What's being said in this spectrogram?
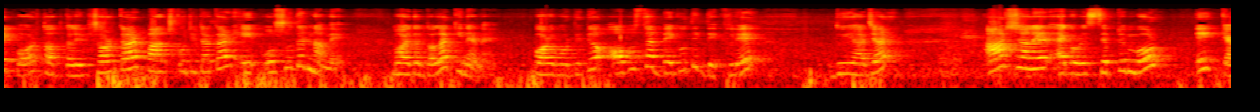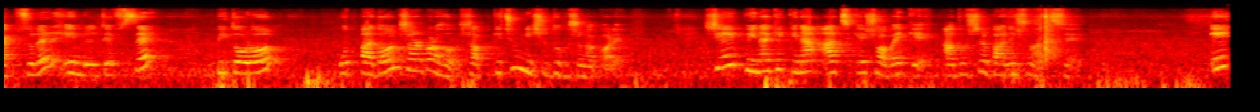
এরপর তৎকালীন সরকার পাঁচ কোটি টাকার এই ওষুধের নামে ময়দার দলা কিনে নেয়। পরবর্তীতে অবস্থার বেগতিক দেখলে দুই হাজার আট সালের এগারোই সেপ্টেম্বর এই ক্যাপসুলের এই মিলটেপসের বিতরণ, উৎপাদন, সরবরাহ সব কিছু নিষিদ্ধ ঘোষণা করে। সেই পিনাকি কিনা আজকে সবাইকে আদর্শের বাণী শোনাচ্ছে। এই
